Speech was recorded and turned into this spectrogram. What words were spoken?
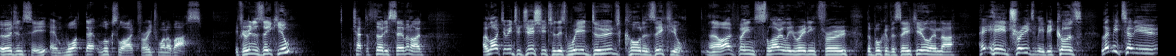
urgency and what that looks like for each one of us. If you're in Ezekiel chapter 37, I'd, I'd like to introduce you to this weird dude called Ezekiel. Now, I've been slowly reading through the book of Ezekiel, and uh, he, he, intrigues me because let me tell you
